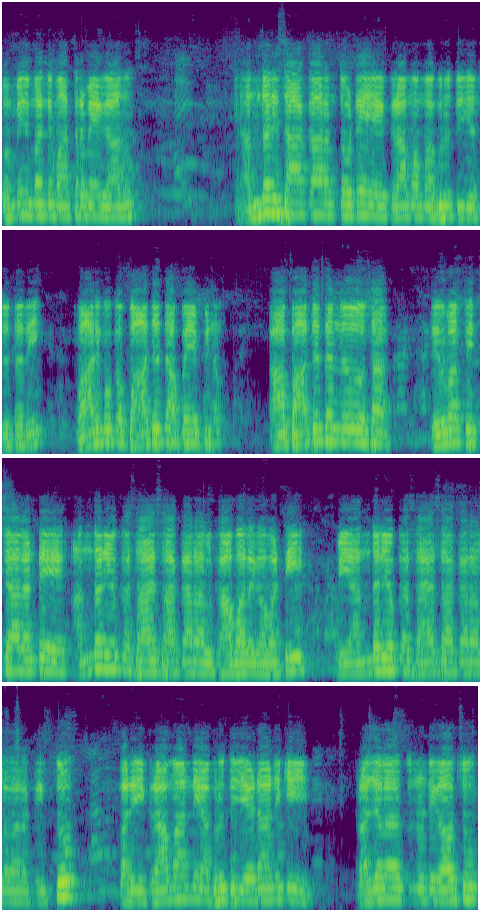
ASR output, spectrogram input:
తొమ్మిది మంది మాత్రమే కాదు అందరి సహకారంతో గ్రామం అభివృద్ధి చెందుతుంది. వారికి ఒక బాధ్యత అప్పచెప్పినాం. ఆ బాధ్యతను స- నిర్వర్తించాలంటే అందరి యొక్క సహాయ సహకారాలు కావాలి కాబట్టి మీ అందరి యొక్క సహాయ సహకారాలు వాళ్ళకి ఇస్తూ మరి గ్రామాన్ని అభివృద్ధి చేయడానికి ప్రజల నుండి కావచ్చు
